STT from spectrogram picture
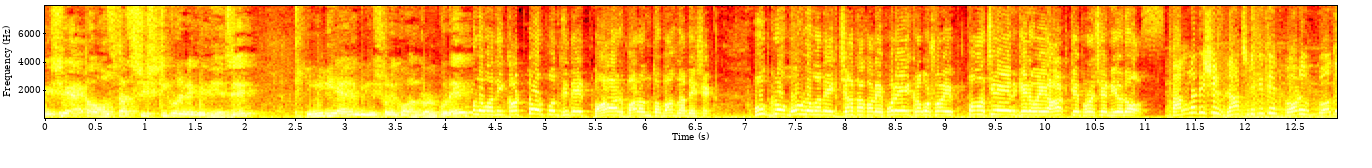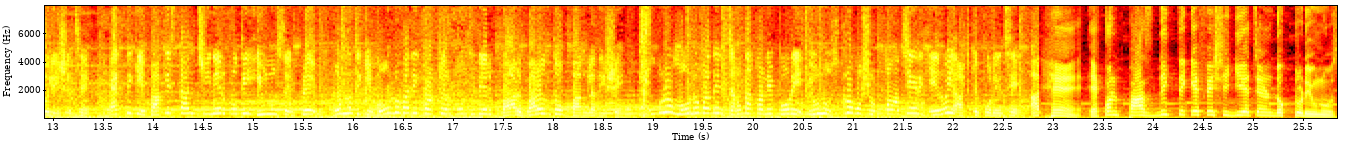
দেশে একটা অবস্থা সৃষ্টি করে রেখে দিয়েছে মিডিয়াকে বিশেষ করে কন্ট্রোল করে। কট্টরপন্থীদের পর বারন্ত বাংলাদেশে। উগ্র মৌলবাদের চাতাকলে পড়ে ক্রমশই পাঁচের গেরোয়ে আটকে পড়েছেন ইউনুস বাংলাদেশের রাজনীতিতে বড় বদল এসেছে। একদিকে পাকিস্তান চীনের প্রতি ইউনুসের প্রেম অন্যদিকে মৌলবাদী কট্টরপন্থীদের বার বারন্ত বাংলাদেশে। উগ্র মৌলবাদের জাঁতাকলে পড়ে ইউনুস ক্রমশ পাঁচের গেরোই আটকে পড়েছে। আর হ্যাঁ এখন পাঁচ দিক থেকে ফেসে গিয়েছেন ডক্টর ইউনুস।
